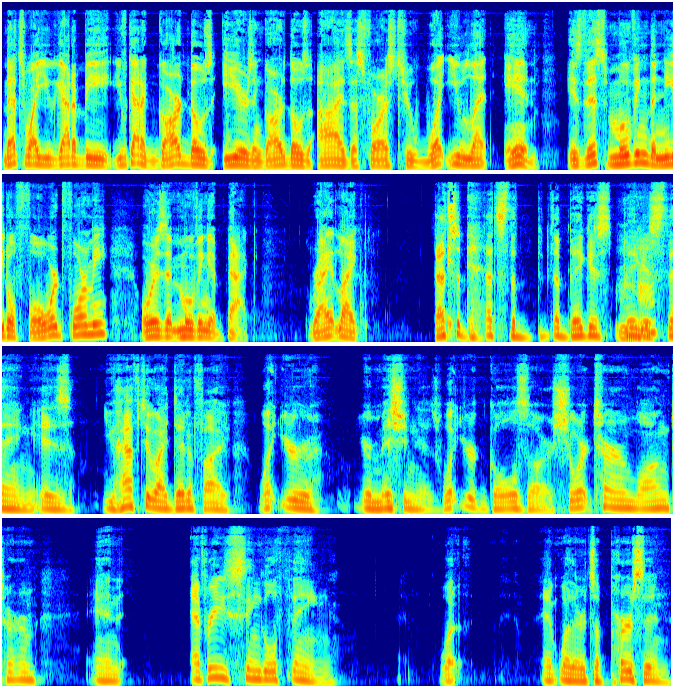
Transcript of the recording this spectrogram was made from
That's why you got to be, you've got to guard those ears and guard those eyes as far as to what you let in. Is this moving the needle forward for me or is it moving it back? Right? Like, that's the that's the the biggest Mhm. biggest thing is you have to identify what your your mission is what your goals are short term long term and every single thing what and whether it's a person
